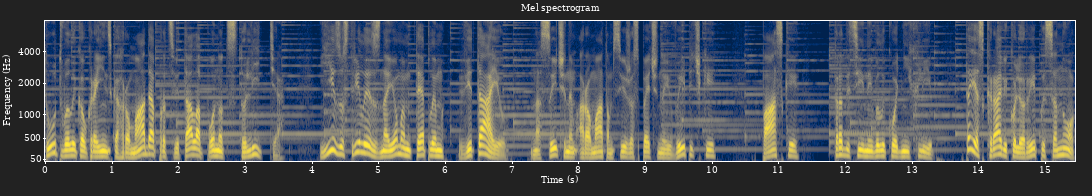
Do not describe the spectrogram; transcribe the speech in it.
Тут велика українська громада процвітала понад століття. Її зустріли з знайомим теплим «Вітаю», насиченим ароматом свіжоспеченої випічки, паски, традиційний великодній хліб та яскраві кольори писанок,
